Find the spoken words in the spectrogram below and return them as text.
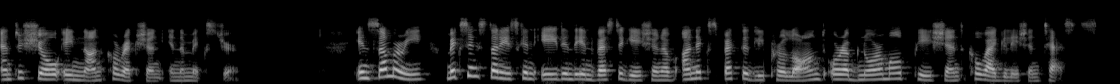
and to show a non-correction in the mixture. In summary, mixing studies can aid in the investigation of unexpectedly prolonged or abnormal patient coagulation tests,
